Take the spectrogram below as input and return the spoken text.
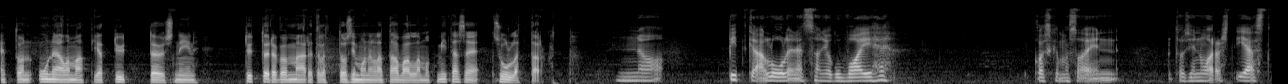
että on unelmat ja tyttöys, niin tyttöyden voi määritellä tosi monella tavalla, mutta mitä se sulle tarkoittaa? No, pitkään luulin, että se on joku vaihe, koska mä sain tosi nuoresta iästä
